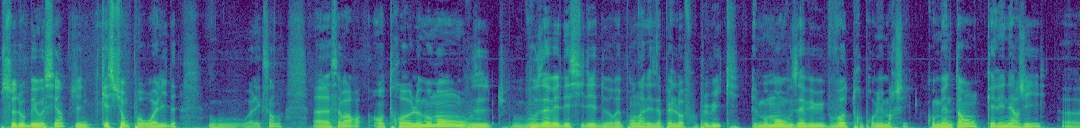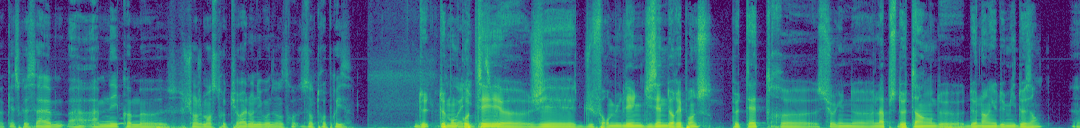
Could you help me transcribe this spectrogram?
pseudo-béotien, j'ai une question pour Walid ou, ou Alexandre. Euh, savoir, entre le moment où vous, vous avez décidé de répondre à des appels d'offres publics et le moment où vous avez eu votre premier marché, combien de temps Quelle énergie Euh, Qu'est-ce que ça a, a amené comme euh, changement structurel au niveau des entre- des entreprises? De, de mon côté, euh, j'ai dû formuler une dizaine de réponses, peut-être euh, sur une un laps de temps de- d'un an et demi, deux ans. Euh,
